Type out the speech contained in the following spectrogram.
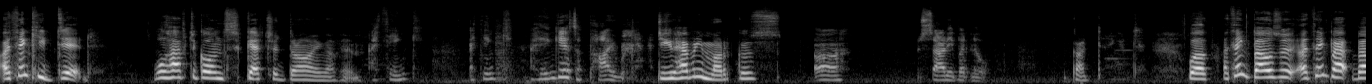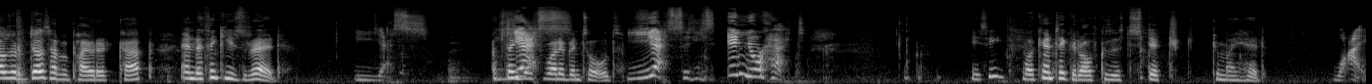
I think he did. We'll have to go and sketch a drawing of him. I think, I think, I think he has a pirate hat. Do you have any markers? Uh, sorry, but no. God dang it. Well, I think Bowser. I think ba- Bowser does have a pirate cap, and I think he's red. Yes. I think Yes! that's what I've been told. Yes, and he's in your hat. Is he? Well, I can't take it off because it's stitched to my head. Why?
